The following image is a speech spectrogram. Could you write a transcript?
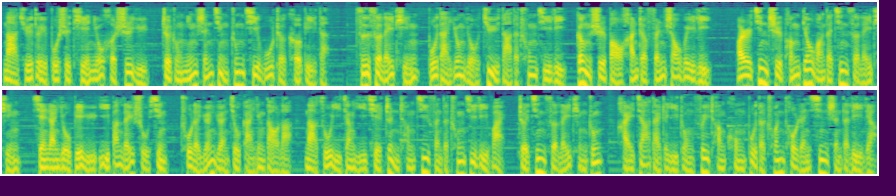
那绝对不是铁牛和狮羽这种凝神境中期武者可比的。紫色雷霆不但拥有巨大的冲击力，更是饱含着焚烧威力。而金翅鹏雕王的金色雷霆显然有别于一般雷属性，除了远远就感应到了那足以将一切震成齑粉的冲击力外，这金色雷霆中还夹带着一种非常恐怖的穿透人心神的力量。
